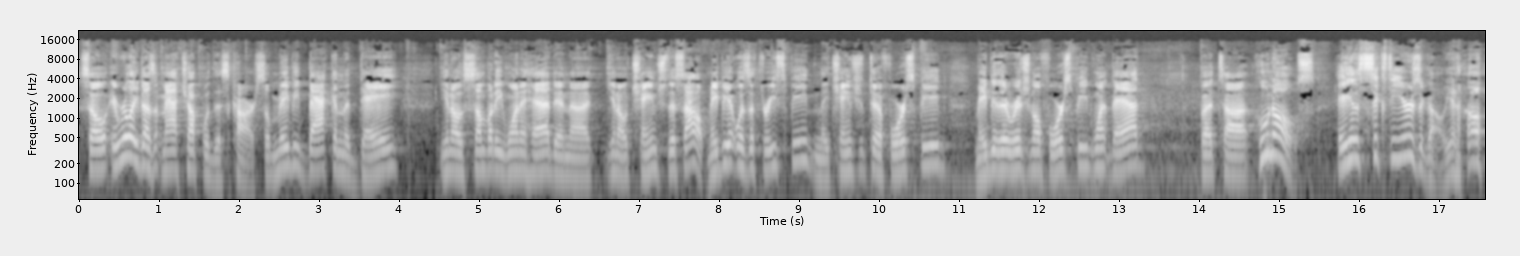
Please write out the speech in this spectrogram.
So it really doesn't match up with this car. So maybe back in the day, you know, somebody went ahead and, uh, you know, changed this out. Maybe it was a three speed and they changed it to a four speed. Maybe the original four speed went bad, but uh, who knows? It was 60 years ago, you know?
